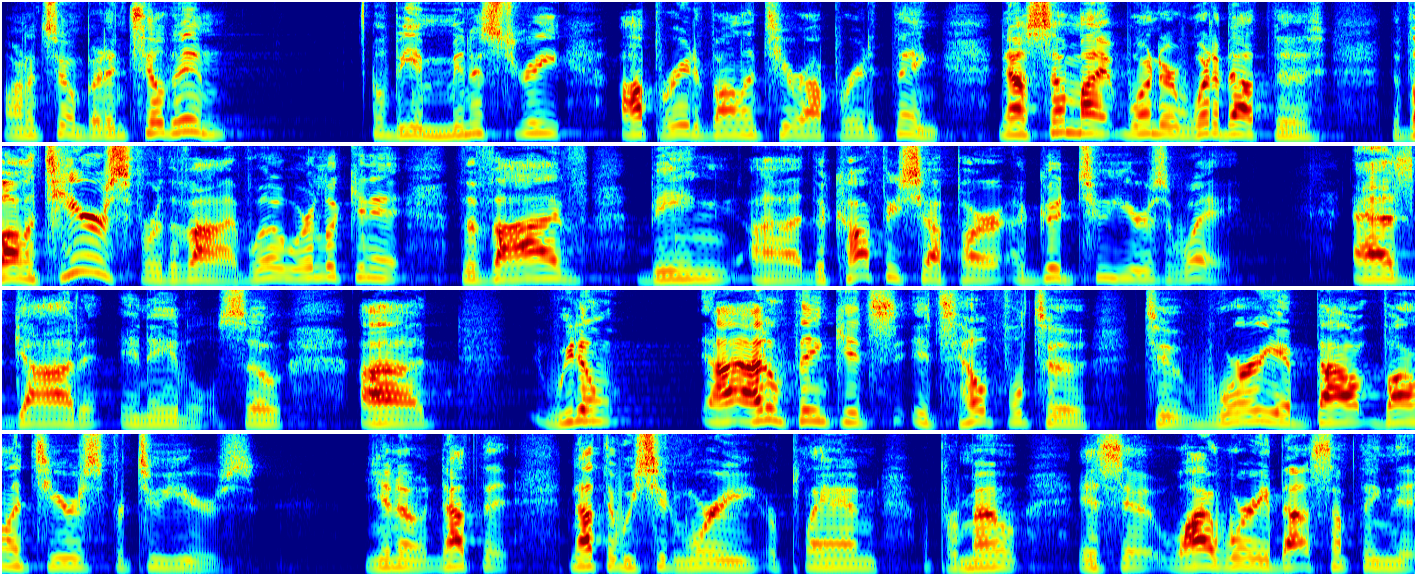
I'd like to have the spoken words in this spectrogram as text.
on its own. But until then, It'll be a ministry operated, volunteer operated thing. Now, some might wonder, what about the, the volunteers for the Vive? Well, we're looking at the Vive being uh, the coffee shop part a good two years away as God enables. So uh, we don't, I don't think it's, it's helpful to, to worry about volunteers for two years. You know, not that not that we shouldn't worry or plan or promote. It's uh, why worry about something that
